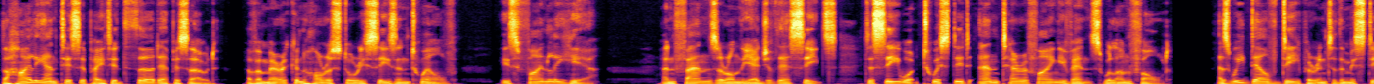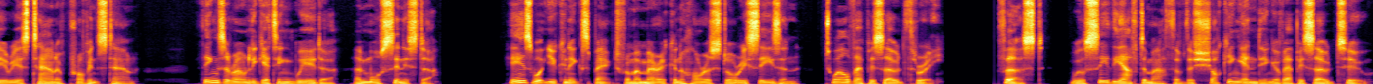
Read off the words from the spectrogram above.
The highly anticipated third episode of American Horror Story Season 12 is finally here, and fans are on the edge of their seats to see what twisted and terrifying events will unfold. As we delve deeper into the mysterious town of Provincetown, things are only getting weirder and more sinister. Here's what you can expect from American Horror Story Season 12 Episode 3. First, we'll see the aftermath of the shocking ending of Episode 2,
